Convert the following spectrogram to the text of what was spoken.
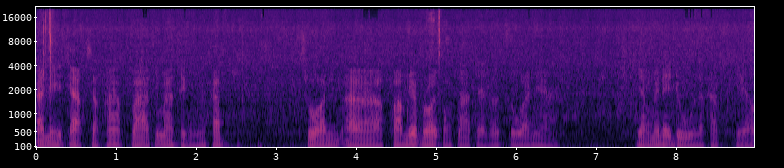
อันนี้จากสภาพปลาที่มาถึงนะครับ ส่วนความเรียบร้อยของปลาแต่ละตัวเนี่ย ยังไม่ได้ดูนะครับ เดี๋ยว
